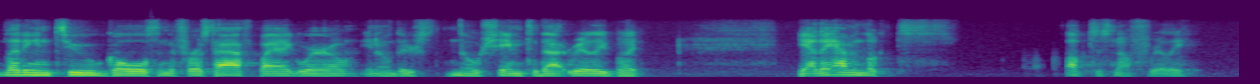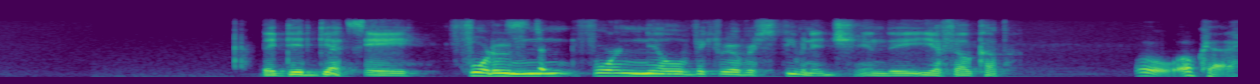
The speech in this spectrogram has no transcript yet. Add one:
letting in two goals in the first half by Aguero, you know, there's no shame to that really, but yeah, they haven't looked up to snuff really. They did get a 4 to 4 nil victory over Stevenage in the EFL Cup. Oh, okay.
